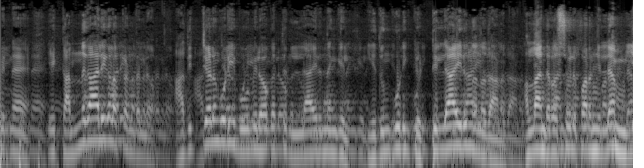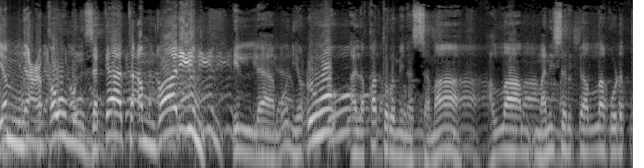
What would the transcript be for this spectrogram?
പിന്നെ ഈ കന്നുകാലികളൊക്കെ ഉണ്ടല്ലോ അതിറ്റലും കൂടി ഭൂമി ലോകത്തിൽ ഇല്ലായിരുന്നെങ്കിൽ ഇതും കൂടി കിട്ടില്ലായിരുന്നു എന്നതാണ്. അള്ളാഹിന്റെ റസൂൽ പറഞ്ഞു ലം യംനഅ ഖൗമുൻ സകാത്ത ഇല്ലാ മുനിഉ ഖത്റു മിനസ് സമാ. അള്ളാഹ് മനുഷ്യർക്ക് അള്ളാഹ് കൊടുത്ത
